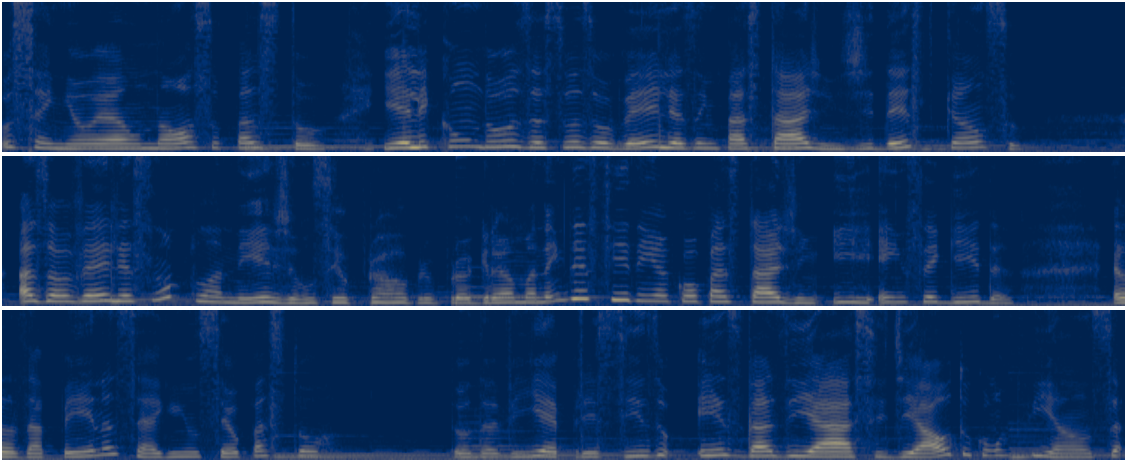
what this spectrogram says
O Senhor é o nosso pastor e ele conduz as suas ovelhas em pastagens de descanso. As ovelhas não planejam seu próprio programa nem decidem a qual pastagem ir em seguida. Elas apenas seguem o seu pastor. Todavia, é preciso esvaziar-se de autoconfiança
